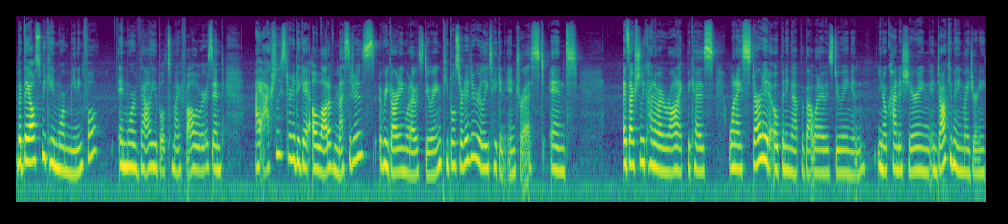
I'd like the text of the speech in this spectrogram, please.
But they also became more meaningful and more valuable to my followers. And I actually started to get a lot of messages regarding what I was doing. People started to really take an interest. And it's actually kind of ironic because when I started opening up about what I was doing and, you know, kind of sharing and documenting my journey,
